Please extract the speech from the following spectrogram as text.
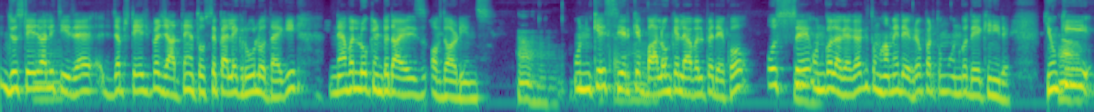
जो स्टेज वाली चीज़ है जब स्टेज पर जाते हैं तो उससे पहले एक रूल होता है कि never look into the eyes of the audience हाँ हाँ हाँ। उनके सिर के बालों के लेवल पे देखो उससे हम्म। उनको लगेगा कि तुम हमें देख रहे हो पर तुम उनको देख ही नहीं रहे। क्योंकि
